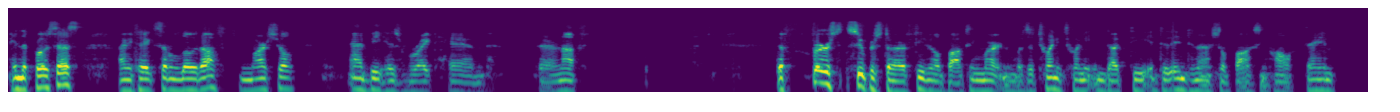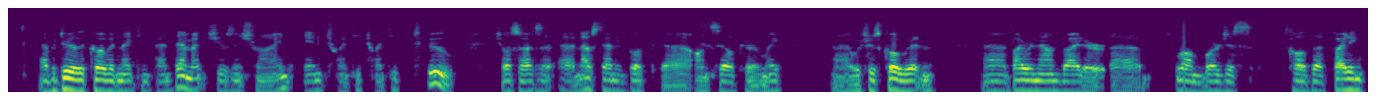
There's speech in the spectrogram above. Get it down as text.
In the process, I can take some load off from Marshall and be his right hand. Fair enough. The first superstar of female boxing, Martin, was a 2020 inductee into the International Boxing Hall of Fame. Uh, but due to the COVID 19 pandemic, she was enshrined in 2022. She also has a, an outstanding book uh, on sale currently, uh, which was co written by renowned writer uh, Ron Borges. It's called uh, Fighting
